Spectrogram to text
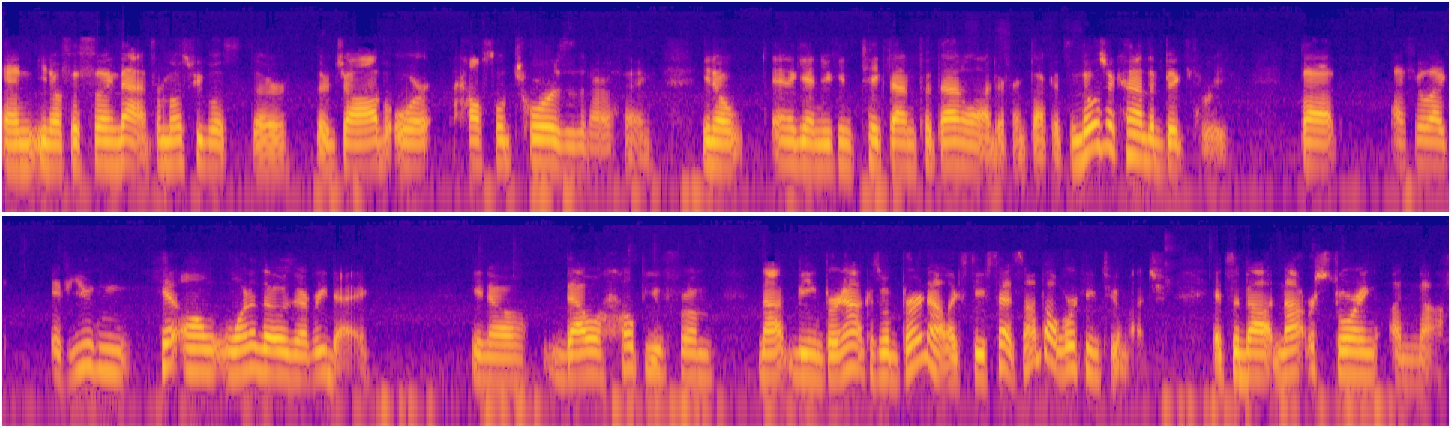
and you know, fulfilling that. For most people, it's their their job or household chores is another thing. You know, and again, you can take that and put that in a lot of different buckets. And those are kind of the big three that I feel like if you can hit on one of those every day, you know, that will help you from not being burnout. Because with burnout, like Steve said, it's not about working too much it's about not restoring enough,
